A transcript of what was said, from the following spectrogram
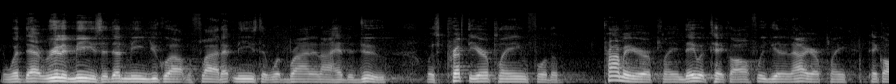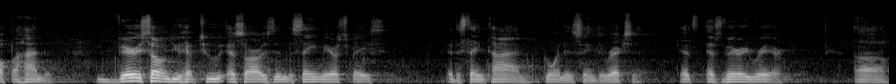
And what that really means, it doesn't mean you go out and fly. That means that what Brian and I had to do was prep the airplane for the primary airplane. They would take off. We'd get in our airplane, take off behind them. Very seldom do you have two SRs in the same airspace at the same time going in the same direction. That's, that's very rare. Uh,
